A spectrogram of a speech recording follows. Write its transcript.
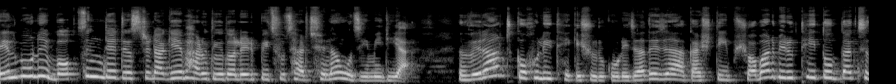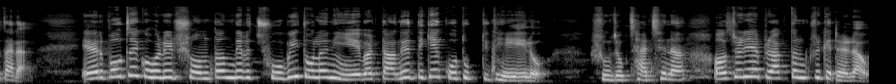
মেলবোর্নে বক্সিং ডে টেস্টের আগে ভারতীয় দলের পিছু ছাড়ছে না ওজি মিডিয়া। বিরাট কোহলি থেকে শুরু করে জাদেজা, আকাশদীপ, সবার বিরুদ্ধেই তোপ দাগছে তারা। এয়ারপোর্টে কোহলির সন্তানদের ছবি তোলা নিয়ে এবার তাদের দিকে কটূক্তি ধেয়ে এলো। সুযোগ ছাড়ছে না অস্ট্রেলিয়ার প্রাক্তন ক্রিকেটাররাও।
